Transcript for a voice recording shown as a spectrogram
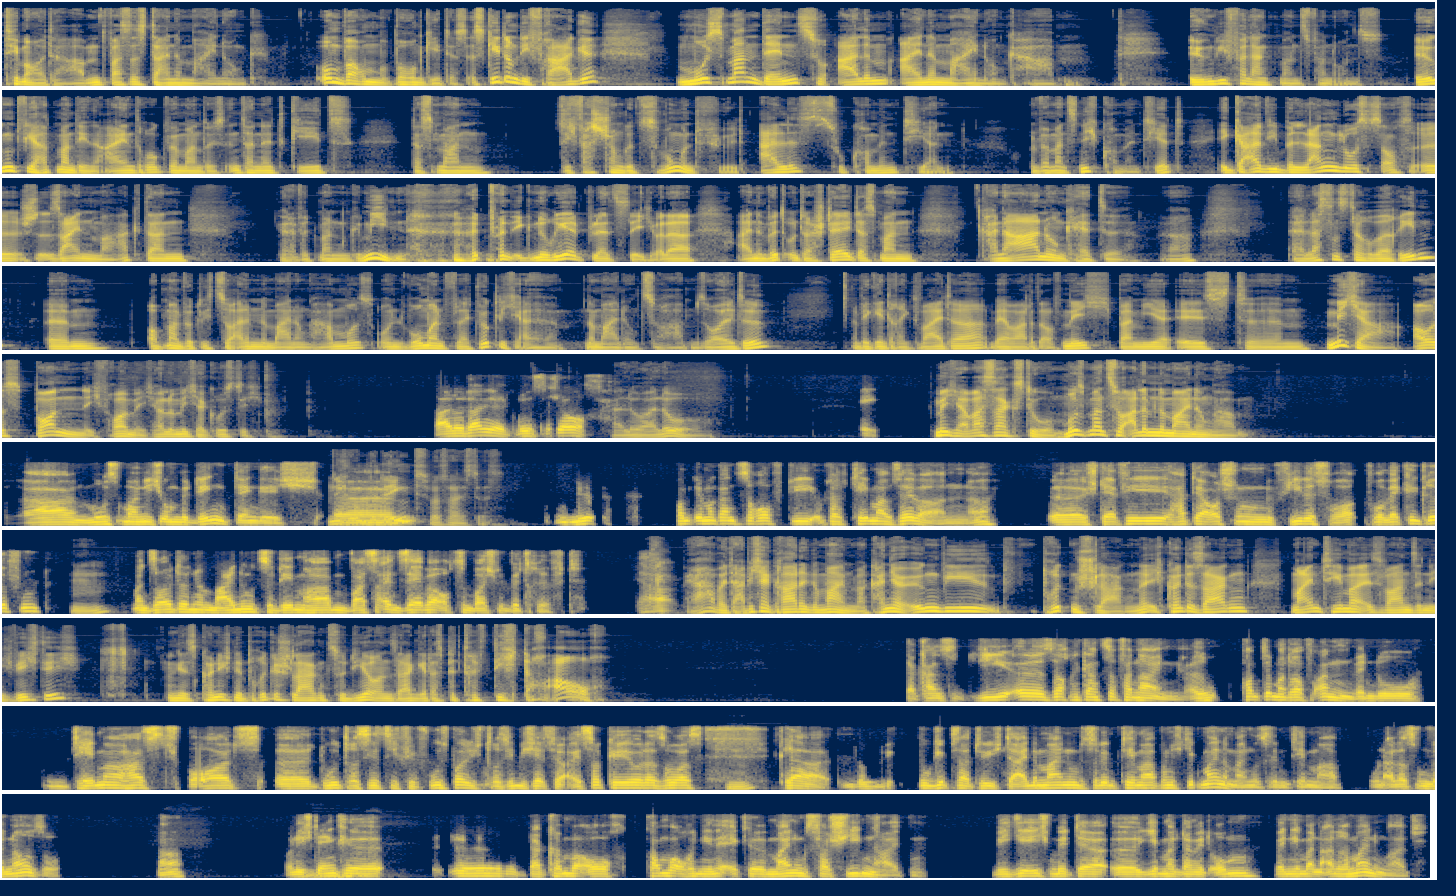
Thema heute Abend, was ist deine Meinung? Um warum, worum geht es? Es geht um die Frage, muss man denn zu allem eine Meinung haben? Irgendwie verlangt man es von uns. Irgendwie hat man den Eindruck, wenn man durchs Internet geht, dass man sich fast schon gezwungen fühlt, alles zu kommentieren. Und wenn man es nicht kommentiert, egal wie belanglos es auch äh, sein mag, dann ja, da wird man gemieden, wird man ignoriert plötzlich oder einem wird unterstellt, dass man keine Ahnung hätte. Ja. Äh, lasst uns darüber reden, ähm, ob man wirklich zu allem eine Meinung haben muss und wo man vielleicht wirklich äh, eine Meinung zu haben sollte. Wir gehen direkt weiter. Wer wartet auf mich? Bei mir ist ähm, Micha aus Bonn. Ich freue mich. Hallo Micha, grüß dich. Hallo Daniel, grüß dich auch. Hallo, hallo. Hey. Micha, was sagst du? Muss man zu allem eine Meinung haben? Ja, muss man nicht unbedingt, denke ich. Nicht Ähm, unbedingt? Was heißt das? Kommt immer ganz darauf die, auf das Thema selber an. Ne? Äh, Steffi hat ja auch schon vieles vor, vorweggegriffen. Mhm. Man sollte eine Meinung zu dem haben, was einen selber auch zum Beispiel betrifft. Ja, Ja, aber da habe ich ja gerade gemeint, man kann ja irgendwie Brücken schlagen. Ne? Ich könnte sagen, mein Thema ist wahnsinnig wichtig. Und jetzt könnte ich eine Brücke schlagen zu dir und sagen, ja, das betrifft dich doch auch. Da kannst du die äh, Sache kannst du verneinen. Also kommt immer drauf an, wenn du ein Thema hast, Sport, äh, du interessierst dich für Fußball, ich interessiere mich jetzt für Eishockey oder sowas. Mhm. Klar, du, du gibst natürlich deine Meinung zu dem Thema ab und ich gebe meine Meinung zu dem Thema ab. Und andersrum genauso. Ja? Und ich denke, äh, da können wir auch, kommen wir auch in die Ecke Meinungsverschiedenheiten. Wie gehe ich mit der äh, jemand damit um, wenn jemand eine andere Meinung hat?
